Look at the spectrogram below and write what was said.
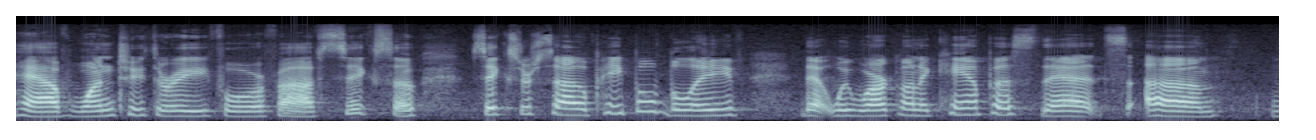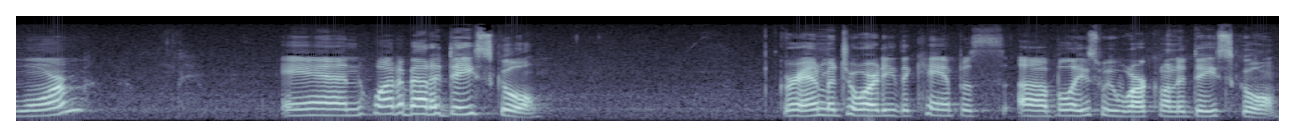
have one, two, three, four, five, six, so six or so people believe that we work on a campus that's um, warm. And what about a D school? Grand majority of the campus uh, believes we work on a D school.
